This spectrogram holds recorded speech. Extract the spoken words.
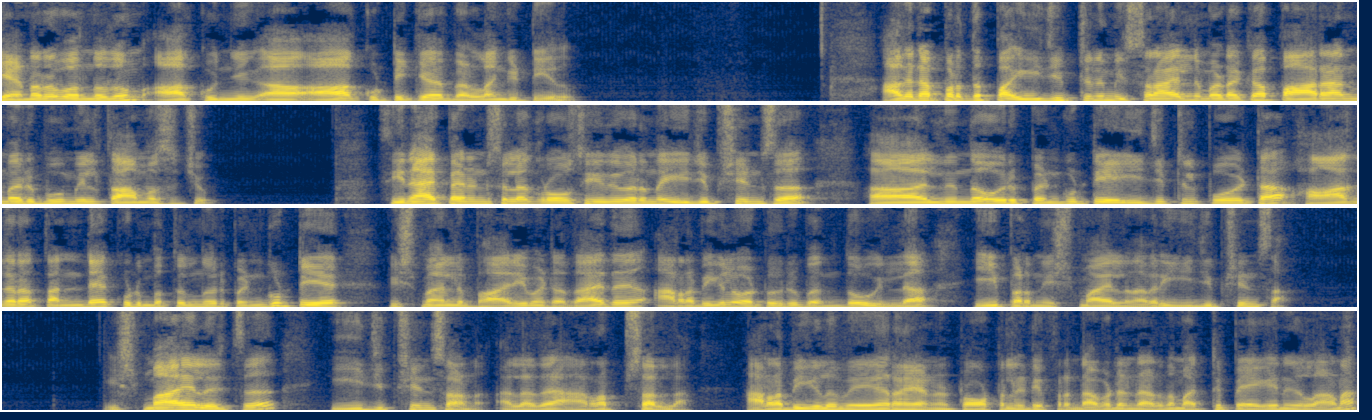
കിണർ വന്നതും ആ കുഞ്ഞ് ആ- കുട്ടിക്ക് വെള്ളം കിട്ടിയതും. അതിനപ്പുറത്ത് ഈജിപ്തിനും ഇസ്രായേലിനും അടക്ക പാരാൻ മരുഭൂമിയിൽ താമസിച്ചു. സിനായ് പെനൻസുല ക്രോസ് ചെയ്ത് വരുന്ന ഈജിപ്ഷ്യൻസ് നിന്ന് ഒരു പെൺകുട്ടിയെ ഈജിപ്തിൽ പോയിട്ട് ഹാഗറ തന്റെ കുടുംബത്തിൽ നിന്ന് ഒരു പെൺകുട്ടിയെ ഇസ്മായിലിന് ഭാര്യയുമായിട്ട് അതായത് അറബികളുമായിട്ട് ഒരു ബന്ധവുമില്ല ഈ പറഞ്ഞ ഇസ്മായിൽ എന്ന്. അവർ ഈജിപ്ഷ്യൻസാണ് ഇസ്മായിൽ വെച്ച് ഈജിപ്ഷ്യൻസ് ആണ് അല്ലാതെ അറബ്സ് അല്ല അറബികൾ വേറെയാണ് ടോട്ടലി ഡിഫറെന്റ് അവിടെ ഉണ്ടായിരുന്ന മറ്റ് പേഗനുകളാണ്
